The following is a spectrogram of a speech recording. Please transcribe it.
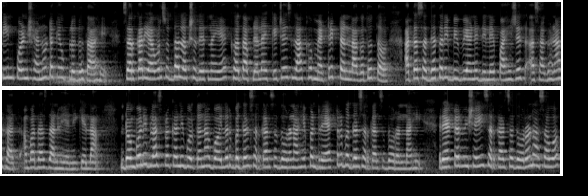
तीन पॉईंट शहाण्णव टक्के उपलब्धता आहे. सरकार यावर सुद्धा लक्ष देत नाही आहे खत आपल्याला एक्केचाळीस लाख मॅट्रिक टन लागत होतं. आता सध्या तरी बी बियाणे दिले पाहिजेत असा घणाघात अंबादास दानवे यांनी केला. डोंबोली ब्लास्ट प्रकरणी बोलताना बॉयलरबद्दल सरकारचं धोरण आहे पण रिॲक्टरबद्दल सरकारचं धोरण नाही. रिॲक्टरविषयी सरकारचं धोरण असावं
